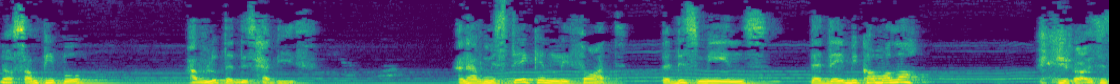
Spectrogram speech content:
Now some people have looked at this hadith and have mistakenly thought that this means that they become Allah. you know, this is,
